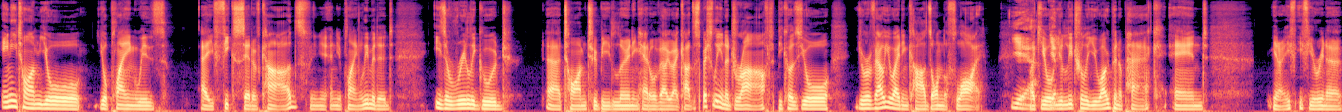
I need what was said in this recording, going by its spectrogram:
Anytime you're you're playing with a fixed set of cards and you're, playing limited, is a really good uh, time to be learning how to evaluate cards, especially in a draft, because you're you're evaluating cards on the fly. Yeah, like you're yep. you literally you open a pack and you know if, if you're in a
